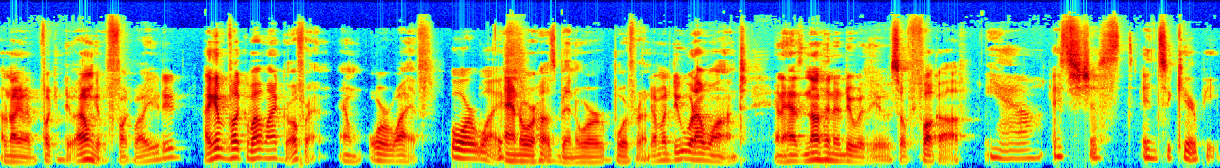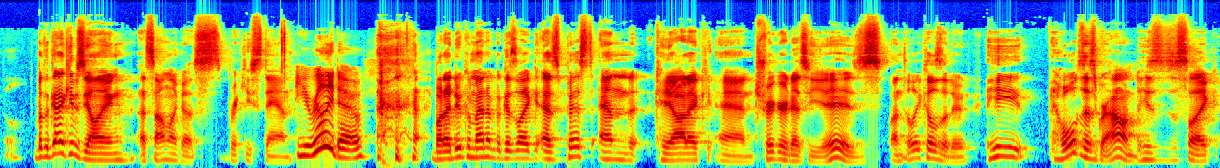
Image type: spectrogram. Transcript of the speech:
I'm not going to fucking do it. I don't give a fuck about you, dude. I give a fuck about my girlfriend and or wife Or wife. and or husband or boyfriend. I'm going to do what I want and it has nothing to do with you. So fuck off. yeah, it's just insecure people. But the guy keeps yelling. I sound like a Ricky Stan. You really do. but I do commend him because, like, as pissed and chaotic and triggered as he is, until he kills the dude, he holds his ground. He's just like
